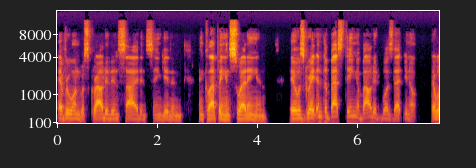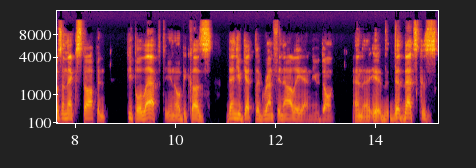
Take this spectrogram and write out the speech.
everyone was crowded inside and singing and and clapping and sweating. And it was great. And the best thing about it was that you know there was a next stop and people left you know because then you get the grand finale and you don't and it, that, that's because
